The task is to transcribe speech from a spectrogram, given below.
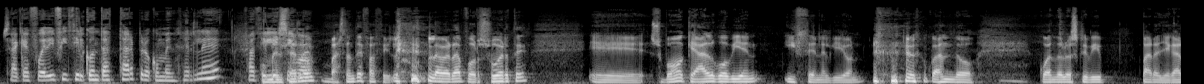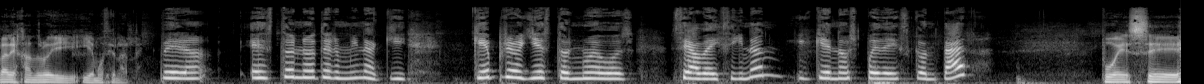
sea que fue difícil contactar, pero convencerle facilísimo. Convencerle bastante fácil, la verdad, por suerte. Eh, supongo que algo bien hice en el guion cuando, cuando lo escribí para llegar a Alejandro y, y emocionarle. Pero esto no termina aquí. ¿Qué proyectos nuevos se avecinan y que nos podéis contar? Pues eh,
